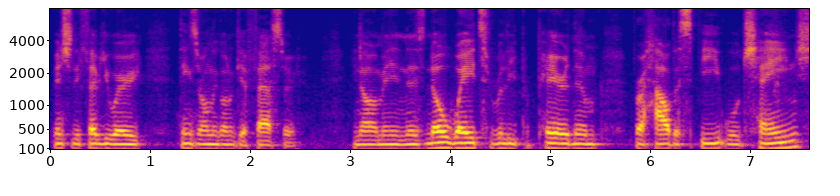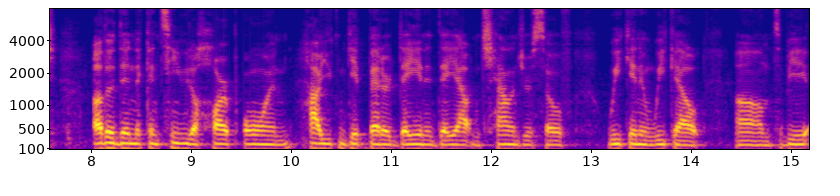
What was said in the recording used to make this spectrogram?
eventually February, things are only going to get faster. You know, I mean, there's no way to really prepare them for how the speed will change other than to continue to harp on how you can get better day in and day out and challenge yourself week in and week out um, to be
